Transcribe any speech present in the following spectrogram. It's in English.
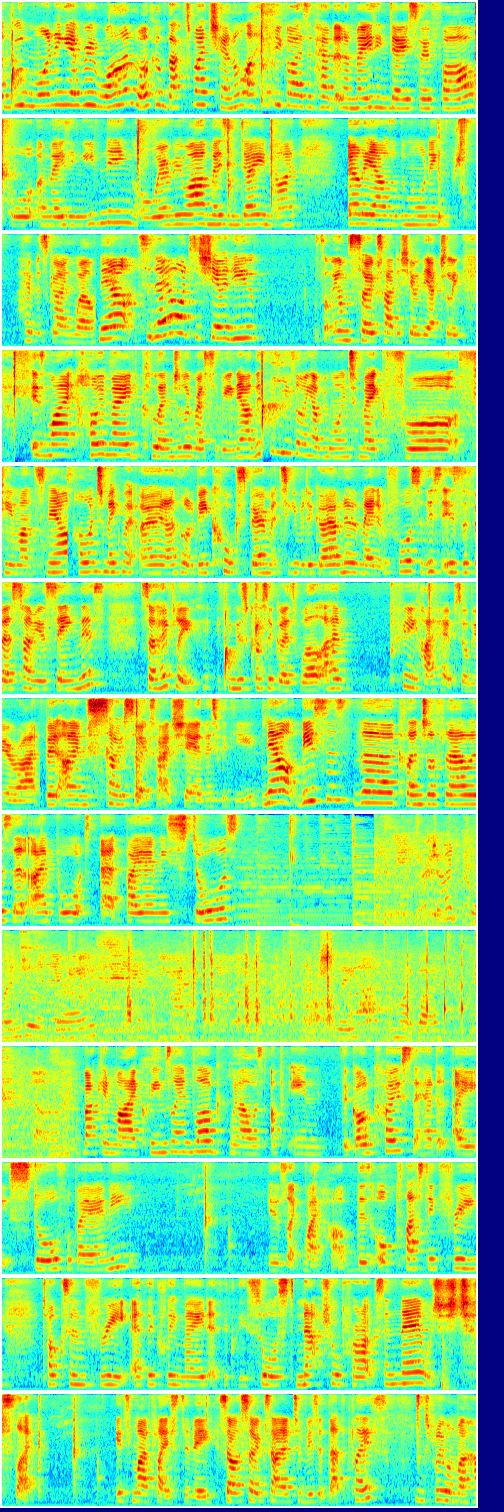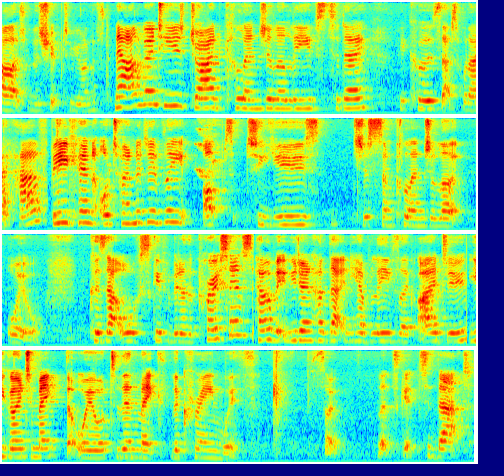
Uh, good morning everyone, welcome back to my channel. I hope you guys have had an amazing day so far or amazing evening or wherever you are, amazing day, night, early hours of the morning. I hope it's going well. Now today I wanted to share with you something I'm so excited to share with you actually is my homemade calendula recipe. Now this has been something I've been wanting to make for a few months now. I wanted to make my own I thought it'd be a cool experiment to give it a go. I've never made it before so this is the first time you're seeing this. So hopefully, fingers crossed it goes well. I have pretty high hopes it'll be alright but I'm so so excited to share this with you. Now this is the calendula flowers that I bought at Biome stores. Dried calendula flowers. Actually I might buy Back in my Queensland blog when I was up in the Gold Coast they had a store for Biome is like my hub. There's all plastic free, toxin free, ethically made, ethically sourced, natural products in there which is just like it's my place to be. So I was so excited to visit that place. It's probably one of my highlights of the trip to be honest. Now I'm going to use dried calendula leaves today because that's what I have. But you can alternatively opt to use just some calendula oil because that will skip a bit of the process. However, if you don't have that and you have leaves like I do, you're going to make the oil to then make the cream with. So let's get to that.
